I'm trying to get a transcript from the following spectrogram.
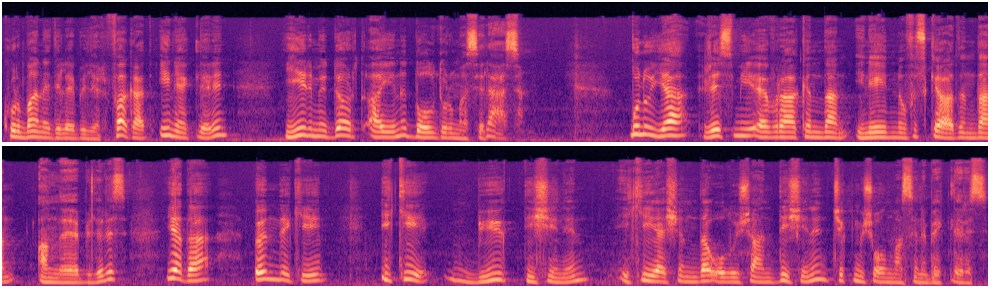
kurban edilebilir. Fakat ineklerin 24 ayını doldurması lazım. Bunu ya resmi evrakından, ineğin nüfus kağıdından anlayabiliriz ya da öndeki iki büyük dişinin, iki yaşında oluşan dişinin çıkmış olmasını bekleriz.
